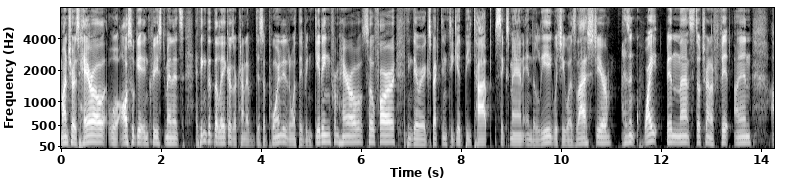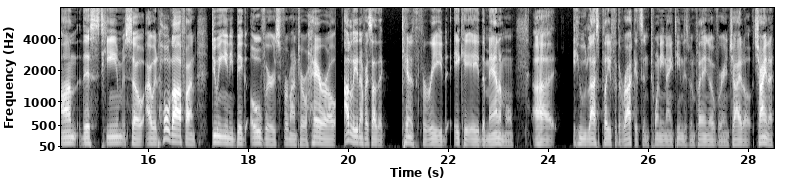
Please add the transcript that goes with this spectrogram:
Montrezl Harrell will also get increased minutes. I think that the Lakers are kind of disappointed in what they've been getting from Harrell so far. I think they were expecting to get the top six man in the league, which he was last year hasn't quite been that still trying to fit in on this team so i would hold off on doing any big overs for Montrezl Harrell oddly enough i saw that Kenneth Faried aka the manimal uh, who last played for the Rockets in 2019, has been playing over in China.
